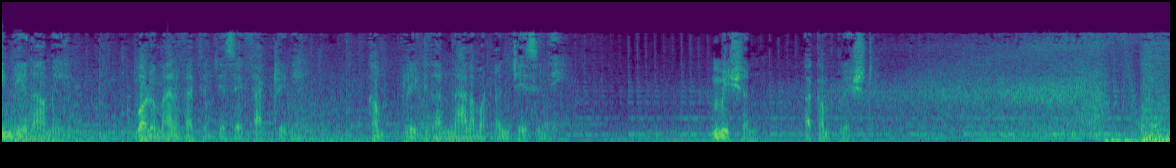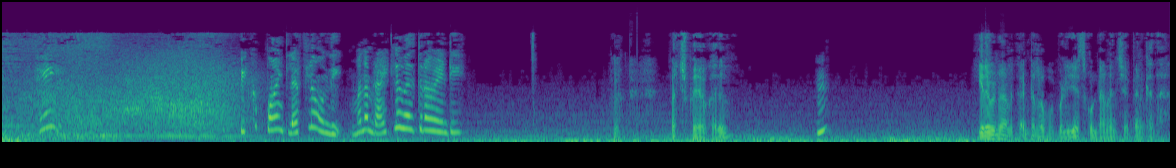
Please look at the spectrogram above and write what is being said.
ఇండియన్ ఆర్మీ వాడు మ్యానుఫ్యాక్చర్ చేసే ఫ్యాక్టరీని కంప్లీట్గా నేలమట్టం చేసింది. Mission accomplished hey pickup point లెఫ్ట్లో ఉంది. మనం రైట్లో వెళ్తున్నాం ఏంటి? మర్చిపోయావు కదా? హ్మ్? ఇరవై నాలుగు గంటలలోపు పెళ్ళి చేసుకుంటానని చెప్పాను కదా.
